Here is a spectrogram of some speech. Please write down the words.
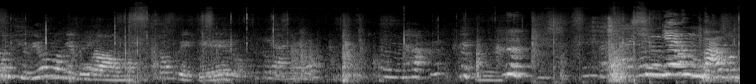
이렇게 위험하게 놀아 엄마 걱정되게 신기한 마법.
